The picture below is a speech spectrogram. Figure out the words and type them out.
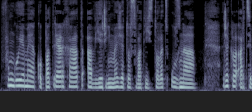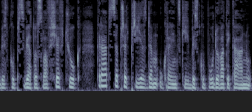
Fungujeme jako patriarchát a věříme, že to svatý stolec uzná, řekl arcibiskup Sviatoslav Ševčuk krátce před příjezdem ukrajinských biskupů do Vatikánu.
